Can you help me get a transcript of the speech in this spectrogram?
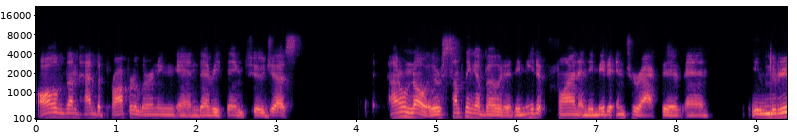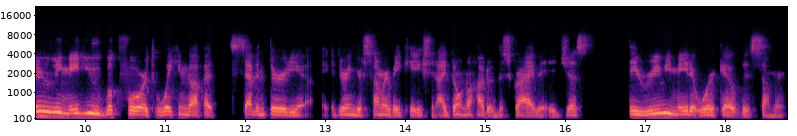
all of them had the proper learning and everything to just i don't know there was something about it. They made it fun and they made it interactive. And it literally made you look forward to waking up at 7.30 during your summer vacation. I don't know how to describe it. It just they really made it work out this summer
